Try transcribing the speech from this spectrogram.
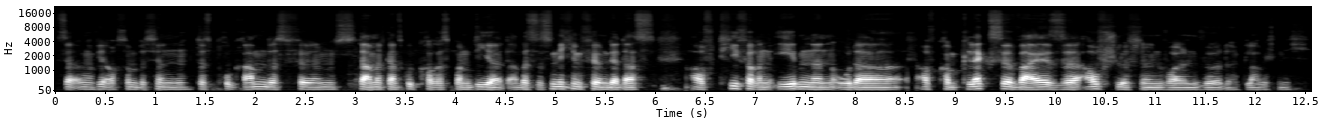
ist ja irgendwie auch so ein bisschen das Programm des Films damit ganz gut korrespondiert. Aber es ist nicht ein Film, der das auf tieferen Ebenen oder auf komplexe Weise aufschlüsseln wollen würde, glaube ich nicht.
